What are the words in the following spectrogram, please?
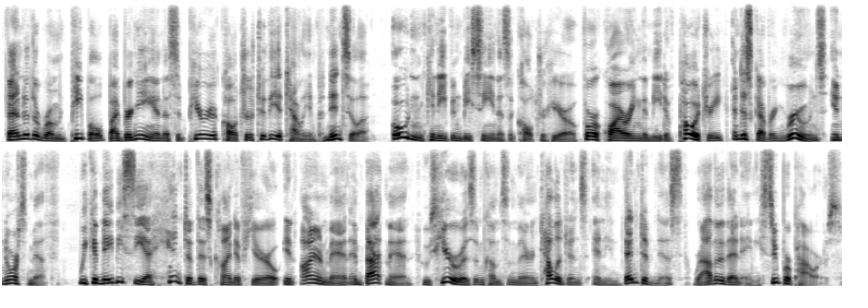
founded the Roman people by bringing in a superior culture to the Italian peninsula. Odin can even be seen as a culture hero for acquiring the mead of poetry and discovering runes in Norse myth. We can maybe see a hint of this kind of hero in Iron Man and Batman, whose heroism comes from their intelligence and inventiveness rather than any superpowers.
